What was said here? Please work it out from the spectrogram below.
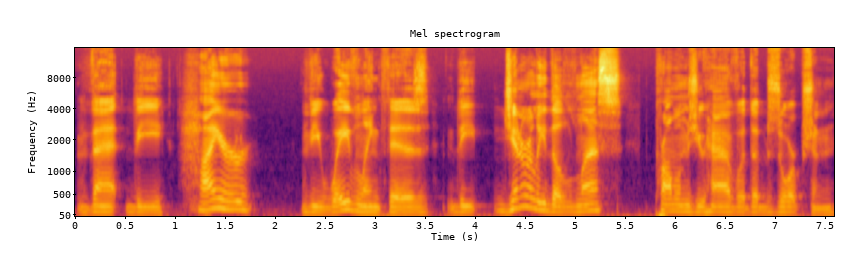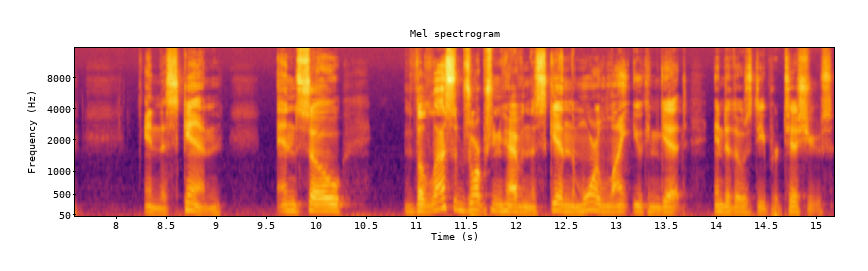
that the higher the wavelength is, the generally the less problems you have with absorption in the skin. And so the less absorption you have in the skin, the more light you can get into those deeper tissues.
